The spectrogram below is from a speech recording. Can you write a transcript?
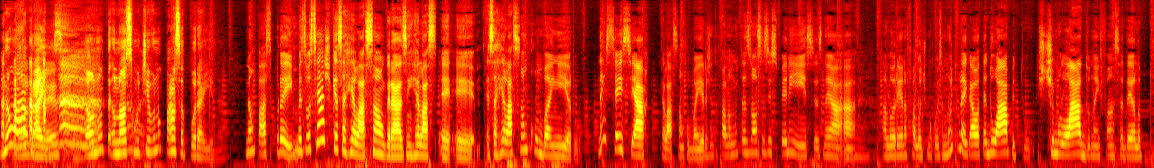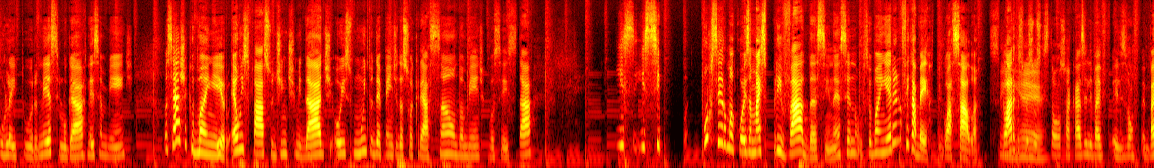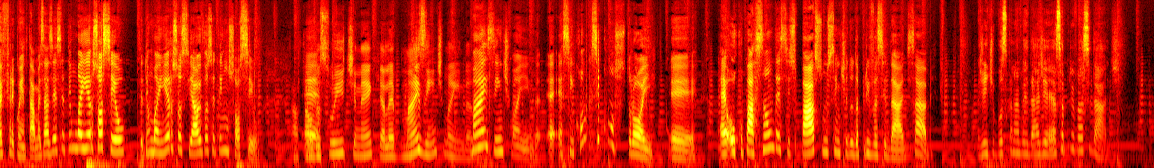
Não é para isso. Então não tem- o nosso motivo não passa por aí, né? Não passa por aí. Mas você acha que essa relação, Grazi, em rela- é, é, essa relação com o banheiro, nem sei se há relação com o banheiro, a gente tá falando muito das nossas experiências, né? A, a- a Lorena falou de uma coisa muito legal, até do hábito estimulado na infância dela por leitura, nesse lugar, nesse ambiente. Você acha que o banheiro é um espaço de intimidade ou isso muito depende da sua criação, do ambiente que você está? E, se- e se, por ser uma coisa mais privada, assim, né? Você o seu banheiro ele não fica aberto, igual a sala. Sim, Claro que as é. pessoas que estão na sua casa ele vai, eles vão vai frequentar, mas às vezes você tem um banheiro só seu. Você tem um banheiro social e você tem um só seu. A tal É. da suíte, né? Que ela é mais íntima ainda. né? Mais íntimo ainda. É, é assim, como que se constrói é, a ocupação desse espaço no sentido da privacidade, sabe? A gente busca, na verdade, essa privacidade.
